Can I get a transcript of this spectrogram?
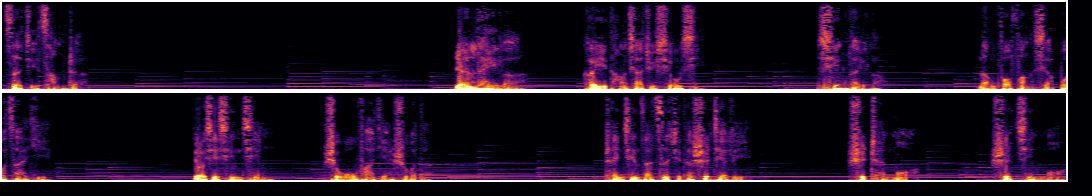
自己藏着。人累了，可以躺下去休息；心累了，能否放下不在意？有些心情是无法言说的。沉浸在自己的世界里，是沉默，是静默，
